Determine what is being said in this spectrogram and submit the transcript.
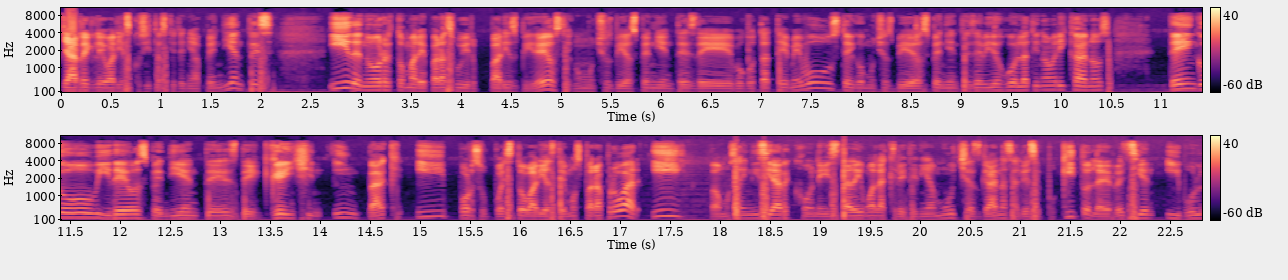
ya arreglé varias cositas que tenía pendientes. Y de nuevo retomaré para subir varios videos. Tengo muchos videos pendientes de Bogotá TM Bus, tengo muchos videos pendientes de videojuegos latinoamericanos, tengo videos pendientes de Genshin Impact y por supuesto varias demos para probar. Y vamos a iniciar con esta demo a la que le tenía muchas ganas, salió hace poquito, la de Resident Evil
